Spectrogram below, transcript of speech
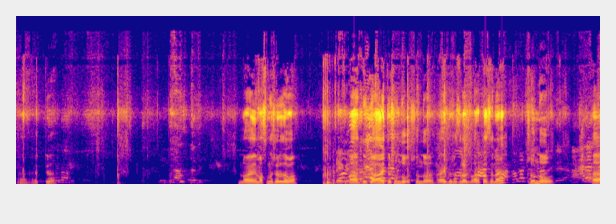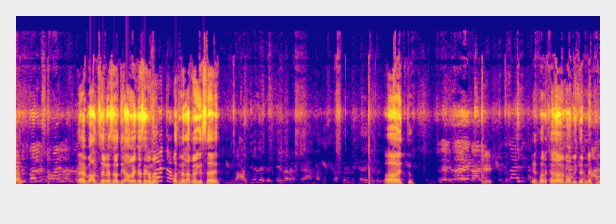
হ্যাঁ একটা। নয় মাঝখানে সরে যাবা। হ্যাঁ দুইটা এই তো সুন্দর সুন্দর। এই পাশে চলে আসব আরেকটা আছে না? সুন্দর। হ্যাঁ। এ আগে গেছে কেন? আগে গেছে এরপরে খেলা হবে ভাবি নাকি?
